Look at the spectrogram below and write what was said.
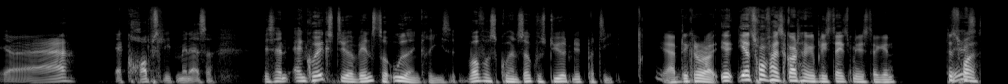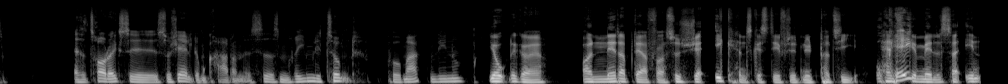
Ja, ja kropsligt, men altså, hvis han, han kunne ikke styre Venstre ud af en krise, hvorfor skulle han så kunne styre et nyt parti? Ja, det kan du jeg, jeg tror faktisk godt, han kan blive statsminister igen. Det tror jeg. Vist. Altså, tror du ikke, at Socialdemokraterne sidder sådan rimelig tungt på magten lige nu? Jo, det gør jeg. Og netop derfor, så synes jeg ikke, han skal stifte et nyt parti. Han Okay. skal melde sig ind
